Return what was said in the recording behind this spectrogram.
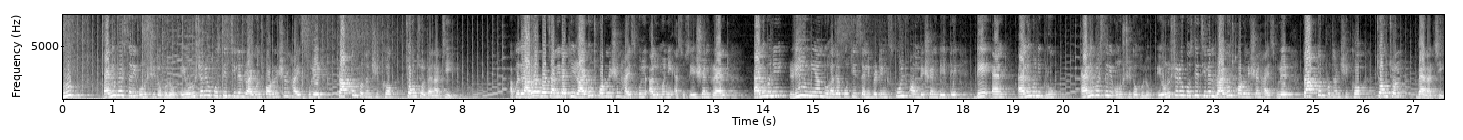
group anniversary অনুষ্ঠিত হলো। এই অনুষ্ঠানে উপস্থিত ছিলেন রায়গঞ্জ করোনেশন হাই স্কুলের প্রাক্তন প্রধান শিক্ষক চঞ্চল ব্যানার্জি। আপনাদের আরও একবার জানিয়ে রাখি, Raiganj Coronation High School alumni association grand alumni reunion দু হাজার পঁচিশ সেলিব্রেটিং স্কুল ফাউন্ডেশন ডেতে day and alumni group anniversary অনুষ্ঠিত হলো। এই অনুষ্ঠানে উপস্থিত ছিলেন রায়গঞ্জ করোনেশন হাই স্কুলের প্রাক্তন প্রধান শিক্ষক চঞ্চল ব্যানার্জি।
